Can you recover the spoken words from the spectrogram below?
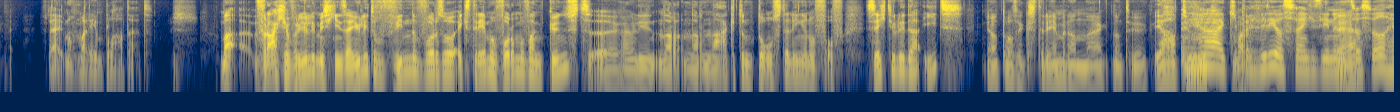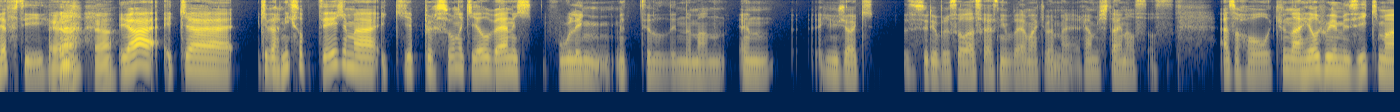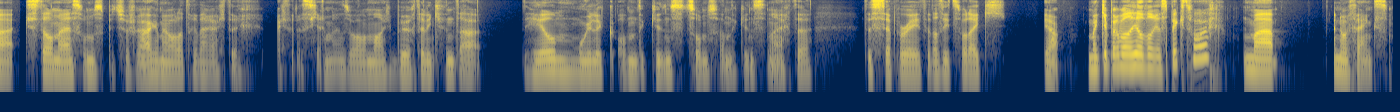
eigenlijk nog maar één plaat uit. Dus. Maar vraagje voor jullie misschien. Zijn jullie te vinden voor zo extreme vormen van kunst? Eh, gaan jullie naar, naar naaktentoonstellingen? Of, of zegt jullie dat iets? Ja, het was extremer dan naakt natuurlijk. Ja, tuurlijk. Ja, ik heb maar- er video's van gezien en Ja. het was wel heftig. ja, ja. Ja, ik, eh, ik heb daar niks op tegen, maar ik heb persoonlijk heel weinig voeling met Till Lindemann. En nu ga ik de Studio Brussel luisteraars niet blij maken met mijn Rammstein als, als as a whole. Ik vind dat heel goede muziek, maar ik stel mij soms een beetje vragen met wat er daarachter achter de schermen en zo allemaal gebeurt. En ik vind dat heel moeilijk om de kunst soms van de kunstenaar te, te separaten. Dat is iets wat ik... Ja. Maar ik heb er wel heel veel respect voor, maar no thanks.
